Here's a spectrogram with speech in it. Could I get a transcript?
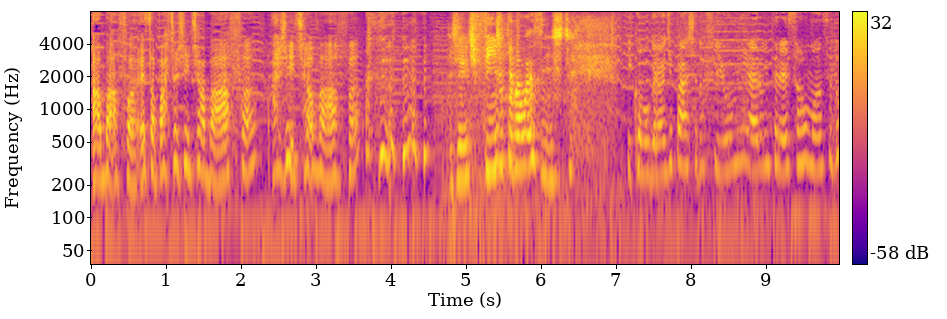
Abafa. Essa parte a gente abafa. A gente abafa. Gente, finge que não existe. E como grande parte do filme era o interesse romance do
